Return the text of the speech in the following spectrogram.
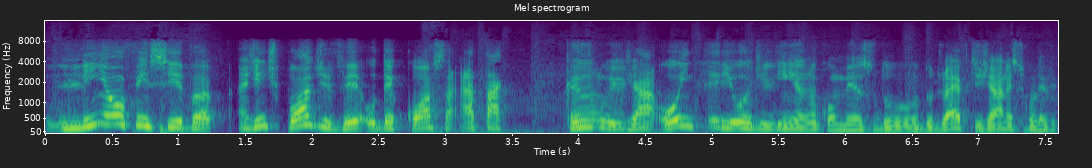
Linha ofensiva, a gente pode ver o De Costa atacando já o interior de linha no começo do, do draft, já na escolha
